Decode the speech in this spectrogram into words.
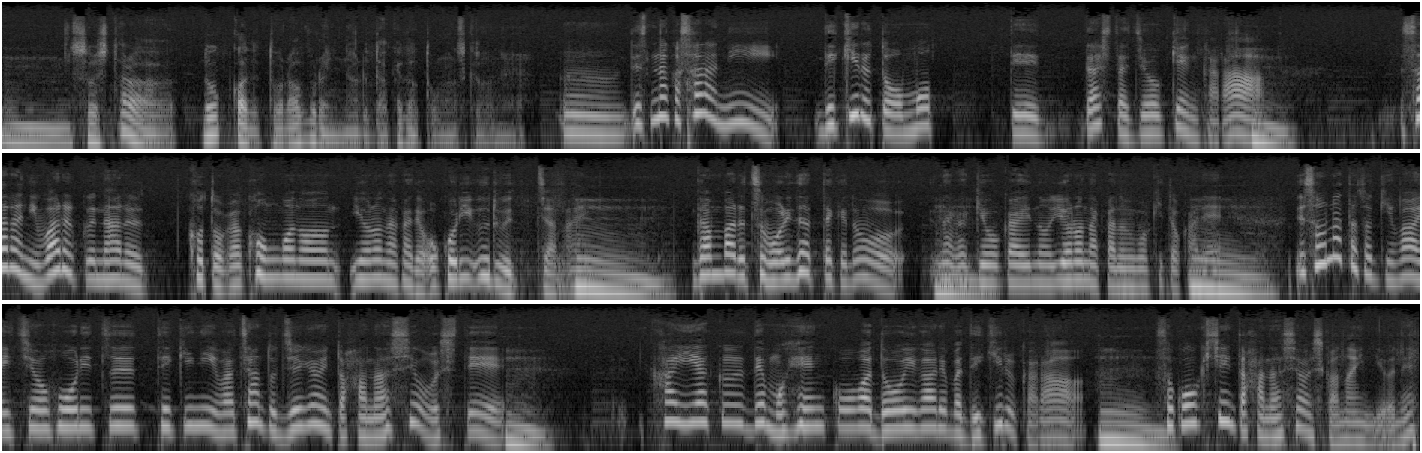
うん。そしたらどっかでトラブルになるだけだと思うんですけどね。うん、でなんかさらにできると思って出した条件から、うん。さらに悪くなることが今後の世の中で起こりうるじゃない、うん。頑張るつもりだったけどなんか業界の世の中の動きとかで,、うん。でそうなった時は一応法律的にはちゃんと従業員と話をして、うん。解約でも変更は同意があればできるから、うん。そこをきちんと話し合うしかないんだよね。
